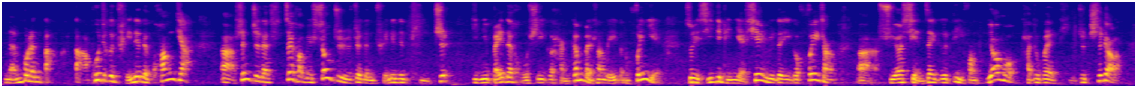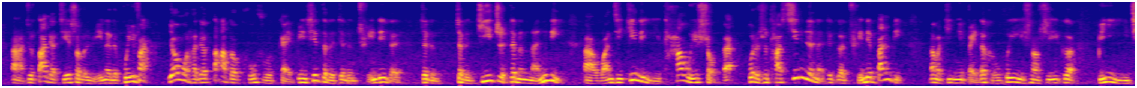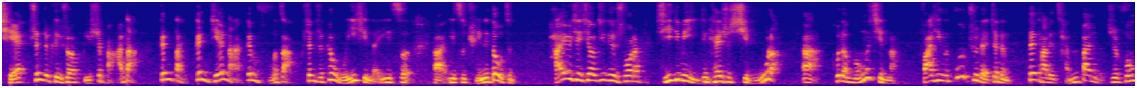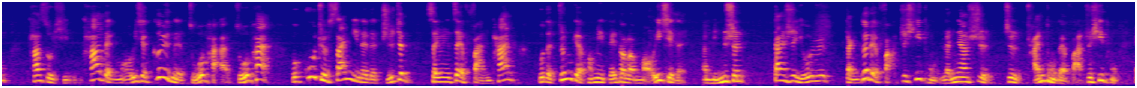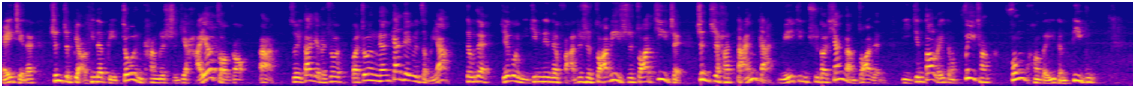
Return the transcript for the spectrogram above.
能不能打打破这个权力的框架啊？甚至呢，最好比受制于这种权力的体制，进行北戴河是一个很根本上的一种分野。所以习近平也陷入的一个非常啊需要选择一个地方，要么他就被体制吃掉了啊，就大家接受了原来的规范；要么他就大刀阔斧改变现在的这种权力的这种这种机制、这种能力啊，完全建立以他为首的，或者是他信任的这个权力班底。那么，今年北戴河会议上是一个比以前，甚至可以说比十八大更大、更艰难、更复杂，甚至更危险的一次啊一次权力斗争。还有一些消息就是说呢，习近平已经开始醒悟了啊，或者梦醒了，发现了过去的这种对他的承办之风，他所行他的某一些个人的做派做派和过去三年来的执政，是因为在反贪或者政改方面得到了某一些的啊名声。但是由于整个的法治系统仍然是是传统的法治系统，而且呢，甚至表现的比周永康的时期还要糟糕啊！所以大家都说把周永康干掉又怎么样，对不对？结果你今天的法治是抓律师、抓记者，甚至还胆敢越境去到香港抓人，已经到了一种非常疯狂的一种地步。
